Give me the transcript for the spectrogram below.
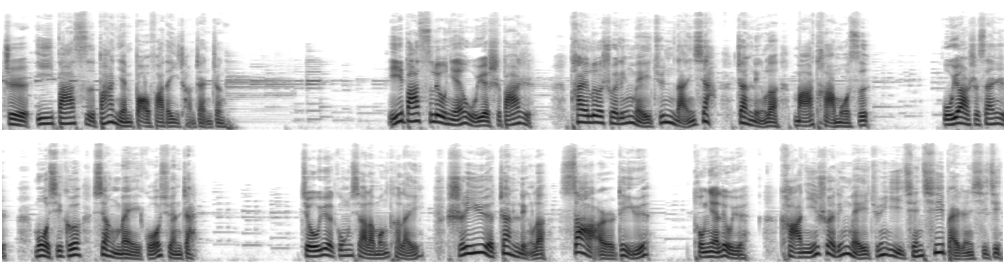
至1848年爆发的一场战争。1846年5月18日，泰勒率领美军南下，占领了马塔莫斯。五月二十三日，墨西哥向美国宣战。九月攻下了蒙特雷，十一月占领了萨尔蒂约。同年六月，卡尼率领美军一千七百人西进，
